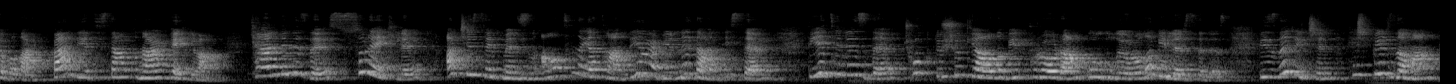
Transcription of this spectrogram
Merhabalar, ben diyetisyen Pınar Pehlivan. Kendinizi sürekli aç hissetmenizin altında yatan diğer bir neden ise diyetinizde çok düşük yağlı bir program uyguluyor olabilirsiniz. Bizler için hiçbir zaman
